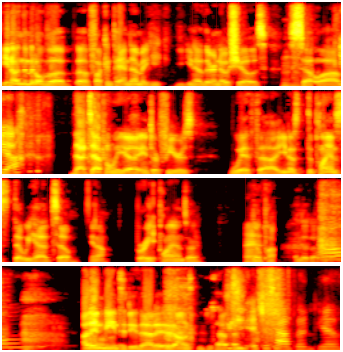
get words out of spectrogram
you know in the middle of a, a fucking pandemic, you, you, know there are no shows, mm-hmm. so um, yeah, that definitely uh, interferes with uh, you know the plans that we had. So you know, great plans, right? No pun intended. I didn't mean to do that. It, honestly just happened. it just happened. Yeah.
